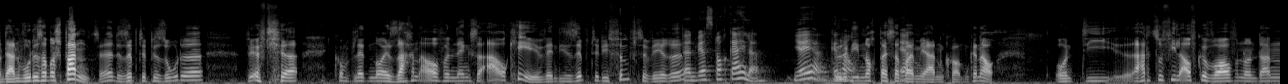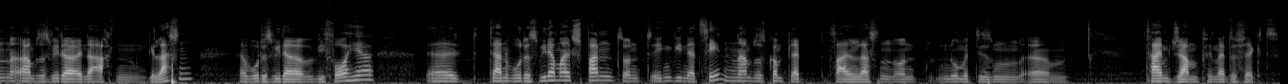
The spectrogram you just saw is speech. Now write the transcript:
Und dann wurde es aber spannend. Ja? Die siebte Episode wirft ja komplett neue Sachen auf und denkst du, ah, okay, wenn die siebte die fünfte wäre. Dann wäre es noch geiler. Ja, ja, genau. Würde die noch besser ja. bei mir ankommen, genau. Und die hatte zu viel aufgeworfen und dann haben sie es wieder in der achten gelassen. Dann wurde es wieder wie vorher. Äh, dann wurde es wieder mal spannend und irgendwie in der zehnten haben sie es komplett fallen lassen und nur mit diesem ähm, Time Jump im Endeffekt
